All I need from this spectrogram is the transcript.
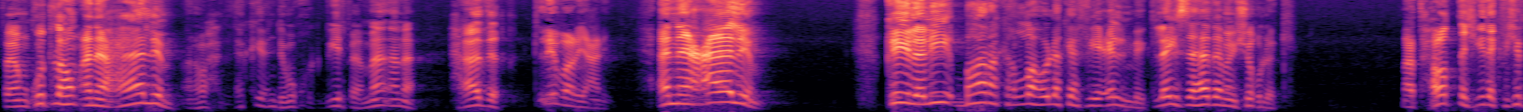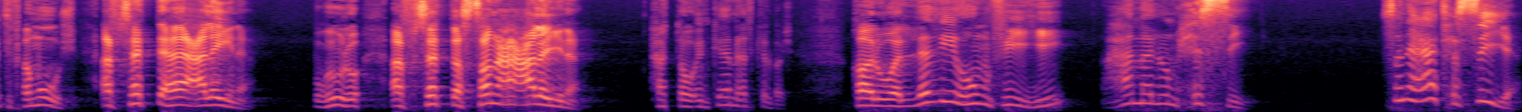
فإن قلت لهم أنا عالم. أنا واحد ذكي عندي مخ كبير فما أنا حاذق. كليفر يعني. أنا عالم. قيل لي بارك الله لك في علمك ليس هذا من شغلك. ما تحطش إيدك في شيء بتفهموش. أفسدتها علينا. بيقولوا له أفسدت الصنعه علينا. حتى وإن كان من اذكى البشر قال والذي هم فيه عمل حسي. صناعات حسية.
